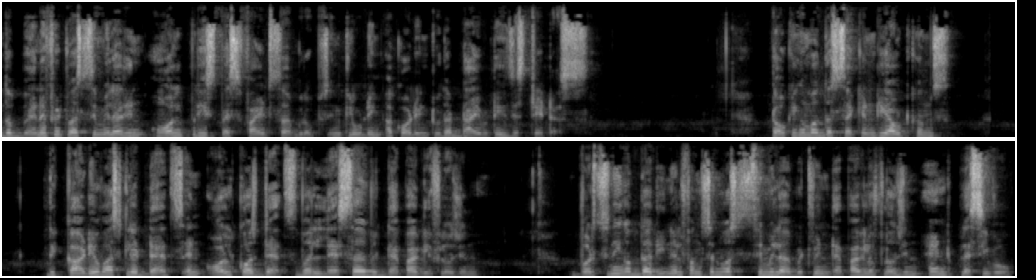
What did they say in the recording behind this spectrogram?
The benefit was similar in all pre-specified subgroups including according to the diabetes status. Talking about the secondary outcomes, the cardiovascular deaths and all-cause deaths were lesser with dapagliflozin. Worsening of the renal function was similar between dapagliflozin and placebo.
